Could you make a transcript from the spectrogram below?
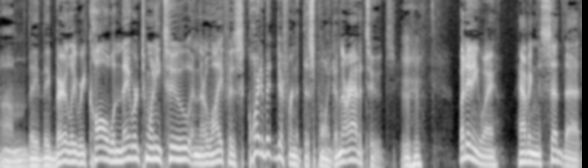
Um, they they barely recall when they were 22, and their life is quite a bit different at this point, and their attitudes. Mm-hmm. But anyway, having said that,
